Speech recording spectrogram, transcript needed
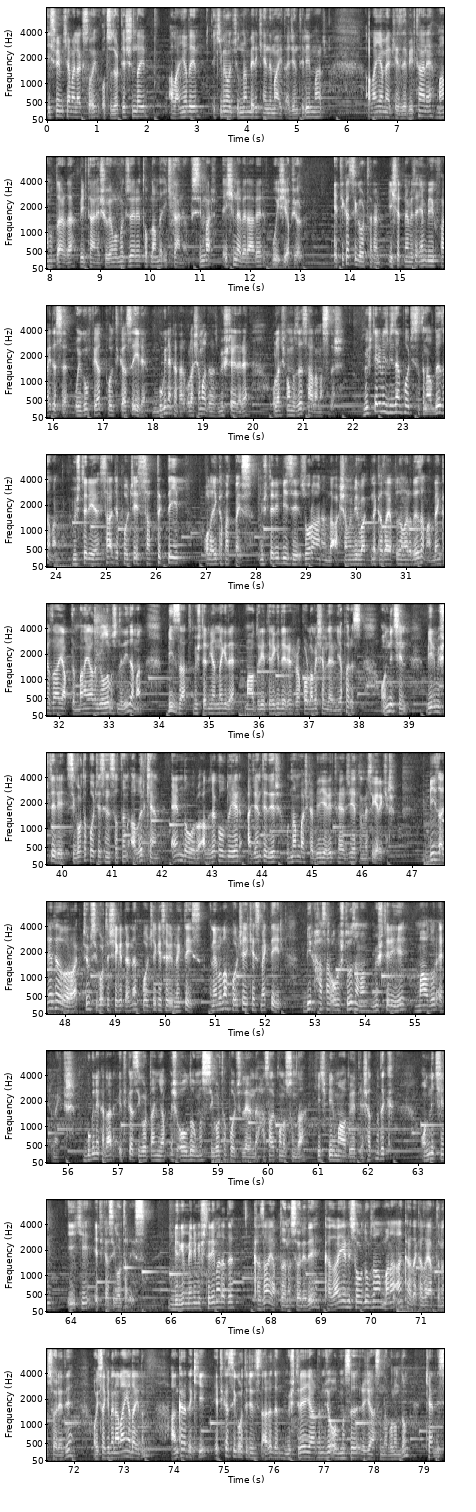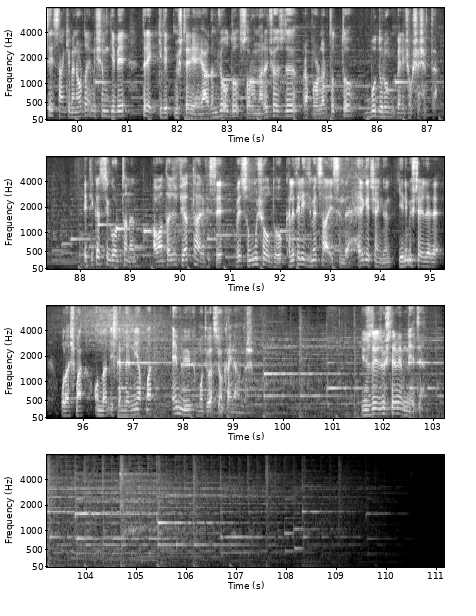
İsmim Kemal Aksoy, 34 yaşındayım. Alanyalıyım. 2013 yılından beri kendime ait acenteliğim var. Alanya merkezde bir tane, Mahmutlar'da bir tane şubem olmak üzere toplamda iki tane ofisim var. Eşimle beraber bu işi yapıyorum. Etika sigortanın işletmemize en büyük faydası uygun fiyat politikası ile bugüne kadar ulaşamadığımız müşterilere ulaşmamızı sağlamasıdır. Müşterimiz bizden poliçe satın aldığı zaman müşteriye sadece poliçeyi sattık deyip olayı kapatmayız. Müşteri bizi zor anında akşamın bir vaktinde kaza yaptığı zaman aradığı zaman ben kaza yaptım bana yardımcı olur musun dediği zaman bizzat müşterinin yanına gider, mağduriyetleri giderir, raporlama işlemlerini yaparız. Onun için bir müşteri sigorta poliçesini satın alırken en doğru alacak olduğu yer acentedir. Bundan başka bir yeri tercih etmemesi gerekir. Biz acenteler olarak tüm sigorta şirketlerinden poliçe kesebilmekteyiz. Önemli olan poliçeyi kesmek değil, bir hasar oluştuğu zaman müşteriyi mağdur etmektir. Bugüne kadar etika sigortan yapmış olduğumuz sigorta poliçelerinde hasar konusunda hiçbir mağduriyet yaşatmadık. Onun için iyi ki etika sigortalıyız. Bir gün beni müşterim aradı. Kaza yaptığını söyledi. Kaza yerini sorduğum zaman bana Ankara'da kaza yaptığını söyledi. Oysa ki ben Alanya'daydım. Ankara'daki etika sigortacısını aradım. Müşteriye yardımcı olması ricasında bulundum. Kendisi sanki ben oradaymışım gibi direkt gidip müşteriye yardımcı oldu, sorunları çözdü, raporları tuttu. Bu durum beni çok şaşırttı. Etika Sigorta'nın avantajlı fiyat tarifesi ve sunmuş olduğu kaliteli hizmet sayesinde her geçen gün yeni müşterilere ulaşmak, onların işlemlerini yapmak en büyük motivasyon kaynağımdır. %100 müşteri memnuniyeti.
